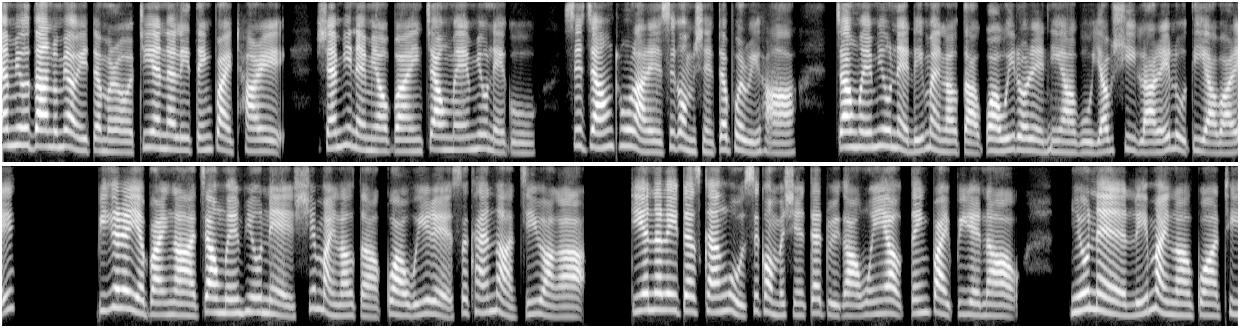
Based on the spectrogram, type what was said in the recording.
်းမျိုးသားလူမျိုးရေးတပ်မတော် TNL သိမ်းပိုက်ထားတဲ့ရှမ်းပြည်နယ်မြောက်ပိုင်းကြောင်မဲမြို့နယ်ကိုစစ်ကြောင်းထိုးလာတဲ့စစ်ကောင်မရှင်တပ်ဖွဲ့တွေဟာကြောင်မဲမြို့နယ်၄မိုင်လောက်သာကွာဝေးတော့တဲ့နေရာကိုရောက်ရှိလာတယ်လို့သိရပါတယ်။ပြီးခဲ့တဲ့ရက်ပိုင်းကကြောင်မဲမြို့နယ်၈မိုင်လောက်သာကွာဝေးတဲ့စခန်းသာကြီးရွာက TNL တပ်စခန်းကိုစစ်ကောင်မရှင်တပ်တွေကဝင်ရောက်သိမ်းပိုက်ပြီးတဲ့နောက်မြို့နယ်၄မိုင်လောက်ကွာထိ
